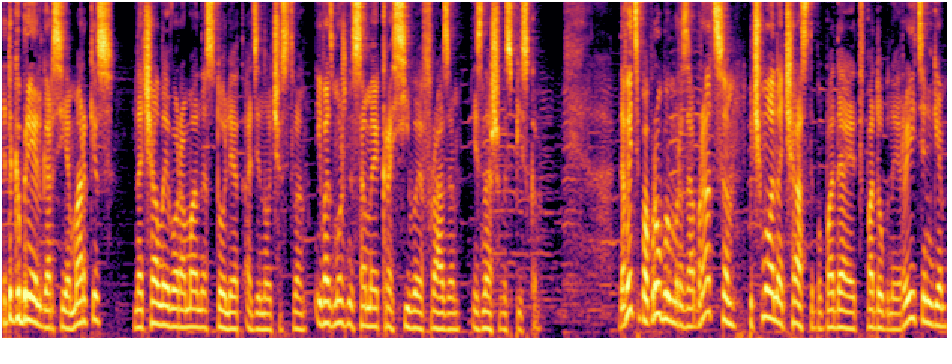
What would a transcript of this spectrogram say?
Это Габриэль Гарсия Маркес, начало его романа «Сто лет одиночества» и, возможно, самая красивая фраза из нашего списка – Давайте попробуем разобраться, почему она часто попадает в подобные рейтинги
